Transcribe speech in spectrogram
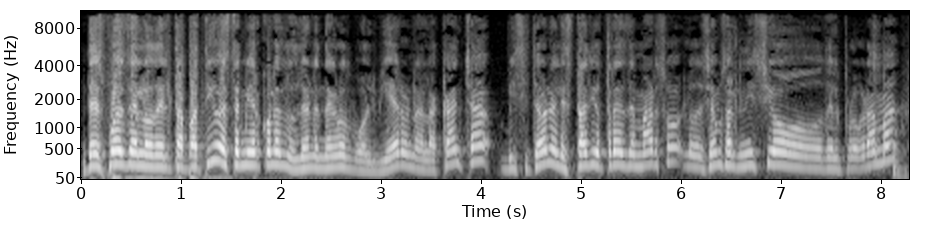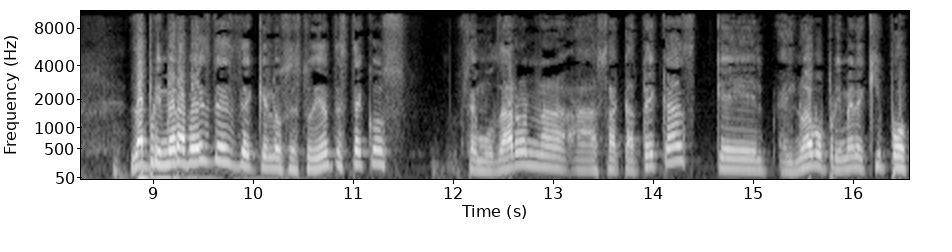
Después de lo del Tapatío, este miércoles los Leones Negros volvieron a la cancha, visitaron el estadio 3 de marzo, lo decíamos al inicio del programa, la primera vez desde que los estudiantes tecos se mudaron a, Zacatecas que el, nuevo primer equipo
